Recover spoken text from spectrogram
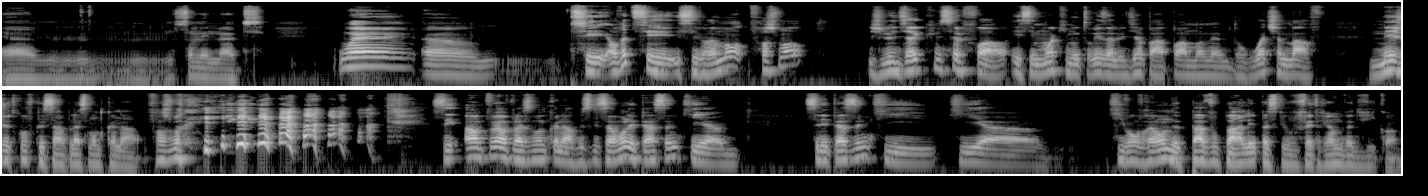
Euh, sont mes notes. Ouais. Euh, c'est, en fait, c'est, c'est vraiment, franchement, je le dirais qu'une seule fois, hein, et c'est moi qui m'autorise à le dire par rapport à moi-même. Donc, watch your mouth. Mais je trouve que c'est un placement de connard. Franchement. c'est un peu un placement de connard. Parce que c'est vraiment les personnes qui. Euh, c'est les personnes qui. qui euh, qui vont vraiment ne pas vous parler parce que vous faites rien de votre vie, quoi.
